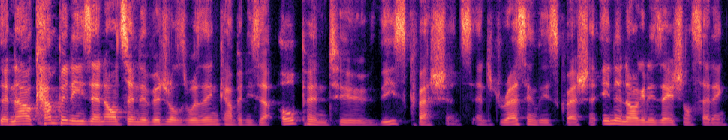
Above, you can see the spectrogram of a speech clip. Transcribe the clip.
that now companies and also individuals within companies are open to these questions and addressing these questions in an organizational setting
